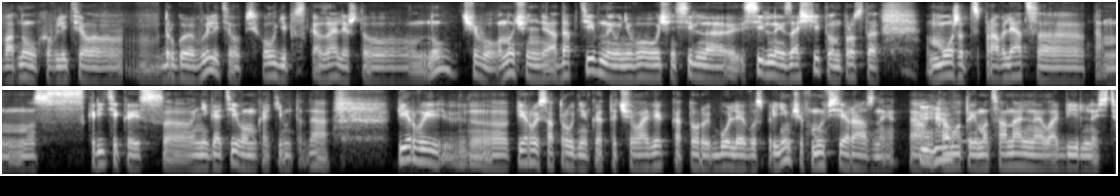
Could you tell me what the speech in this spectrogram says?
в одно ухо влетел, в другое вылетел, психологи сказали, что ну чего, он очень адаптивный, у него очень сильно, сильная защита, он просто может справляться там, с критикой, с негативом каким-то. Да. Первый, э, первый сотрудник – это человек, который более восприимчив. Мы все разные. Да? Угу. У кого-то эмоциональная лобильность,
